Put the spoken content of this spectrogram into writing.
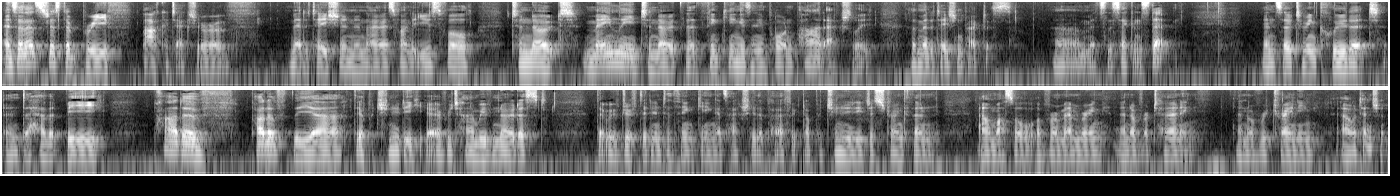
And so that's just a brief architecture of meditation, and I always find it useful to note, mainly to note that thinking is an important part actually of meditation practice. Um, it's the second step. And so to include it and to have it be part of part of the uh, the opportunity here. Every time we've noticed that we've drifted into thinking, it's actually the perfect opportunity to strengthen our muscle of remembering and of returning and of retraining our attention.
